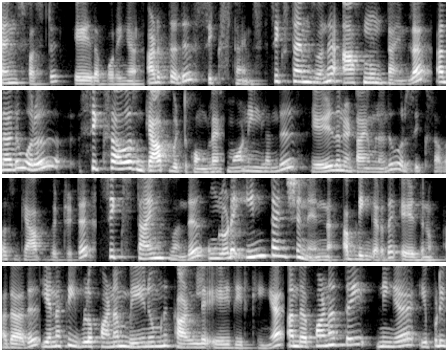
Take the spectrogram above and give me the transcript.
டைம்ஸ் ஃபர்ஸ்ட் எழுத போறீங்க. அடுத்தது சிக்ஸ் டைம்ஸ் சிக்ஸ் டைம்ஸ் வந்து ஆஃப்டர்நூன் டைமில் அதாவது ஒரு சிக்ஸ் ஹவர்ஸ் கேப் விட்டுக்கோங்களேன். மார்னிங்லேருந்து எழுதின டைம்லேருந்து ஒரு சிக்ஸ் ஹவர்ஸ் கேப் விட்டுட்டு சிக்ஸ் டைம்ஸ் வந்து உங்களோட இன்டென்ஷன் என்ன அப்படிங்கிறத எழுதணும். அதாவது எனக்கு இவ்வளோ பணம் வேணும்னு காலையில் எழுதியிருக்கீங்க. அந்த பணத்தை நீங்கள் எப்படி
